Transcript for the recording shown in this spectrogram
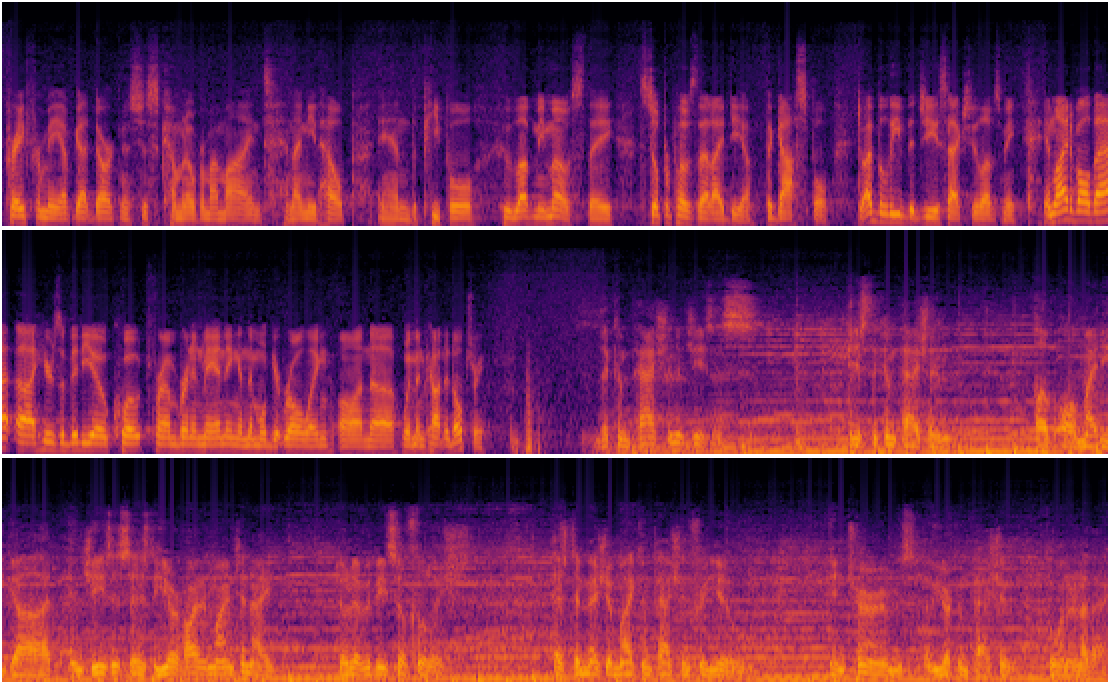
pray for me. I've got darkness just coming over my mind and I need help. And the people who love me most, they still propose that idea, the gospel. Do I believe that Jesus actually loves me? In light of all that, uh, here's a video quote from Brennan Manning, and then we'll get rolling on uh, women caught in adultery. The compassion of Jesus is the compassion of Almighty God. And Jesus says to your heart and mind tonight, don't ever be so foolish as to measure my compassion for you in terms of your compassion for one another.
